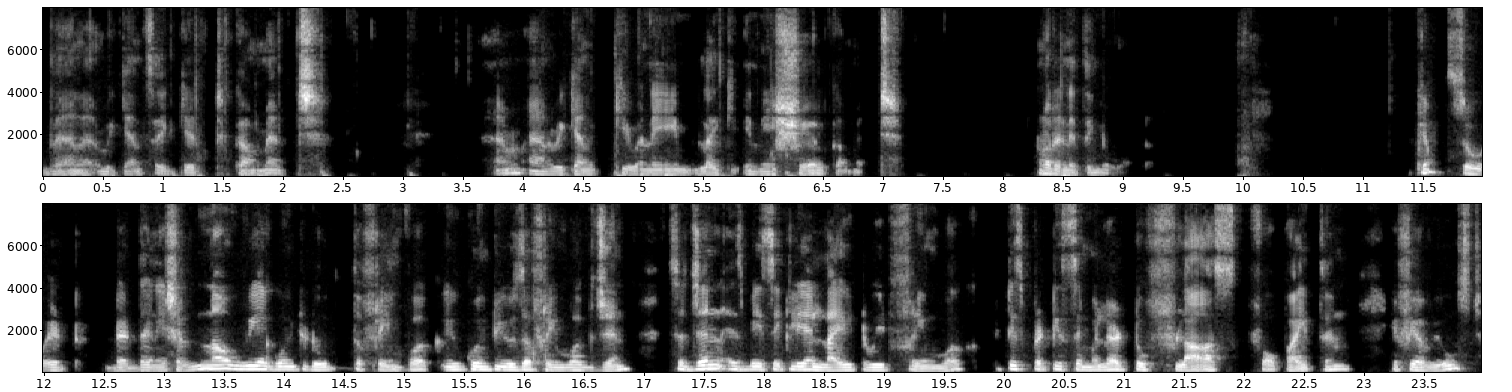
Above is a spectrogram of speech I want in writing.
Then we can say git commit and we can give a name like initial commit or anything you want. Okay so it did the initial now we are going to do the framework you're going to use the framework gin. So gin is basically a lightweight framework. It is pretty similar to flask for python if you have used.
